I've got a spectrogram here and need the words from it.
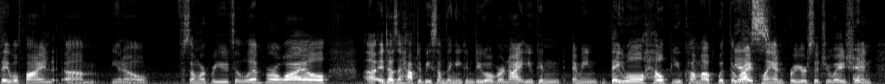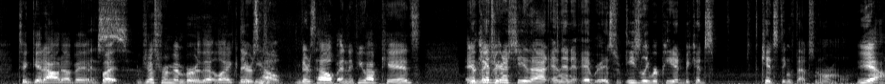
they will find, um, you know, somewhere for you to live for a while. Uh, it doesn't have to be something you can do overnight. You can, I mean, they will help you come up with the right plan for your situation And- to get out of it. Yes. But just remember that, like, There's help. There's help, and if you have kids, and Your kids are gonna see that, and then it, it, it's easily repeated because kids think that's normal. Yeah,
